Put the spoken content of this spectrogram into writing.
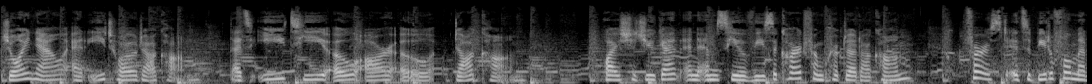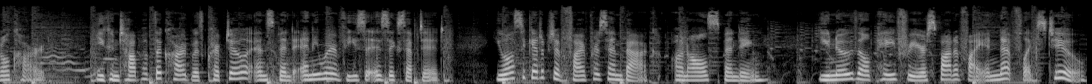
Join now at eToro.com. That's E T O R O.com. Why should you get an MCO Visa card from Crypto.com? First, it's a beautiful metal card. You can top up the card with crypto and spend anywhere Visa is accepted. You also get up to 5% back on all spending. You know they'll pay for your Spotify and Netflix too.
